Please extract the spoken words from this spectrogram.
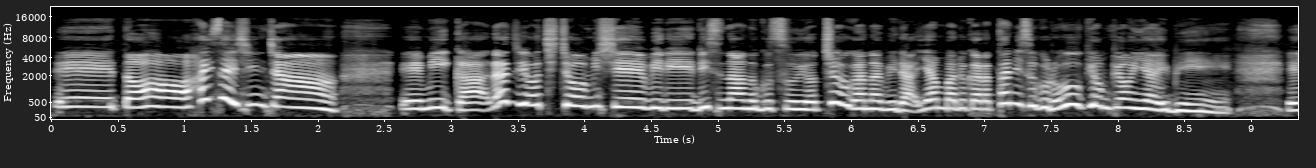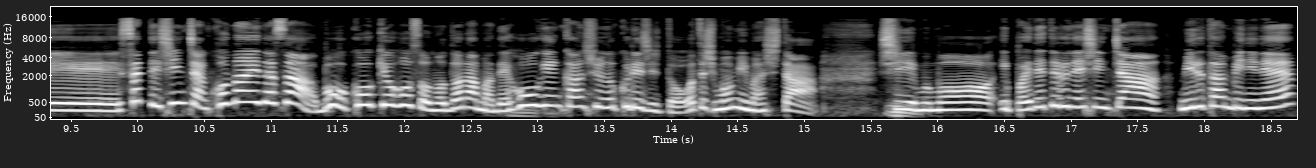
えっ、と、はいさいしんちゃん。えー、ミーカ、ラジオ、地長ミシェービリ、リスナーのぐすうよ、中がなびら、やんばるから谷すぐる、うーぴょんぴょんやいびん。えー、さて、しんちゃん、この間さ、某公共放送のドラマで方言監修のクレジット、私も見ました。CM もいっぱい出てるね、しんちゃん。見るたんびにね、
